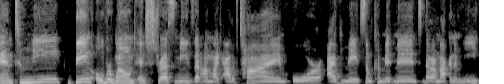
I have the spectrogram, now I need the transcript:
and to me, being overwhelmed and stressed means that I'm like out of time or I've made some commitment that I'm not going to meet.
